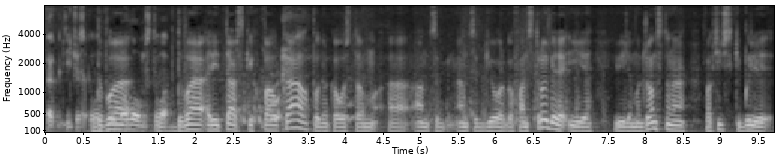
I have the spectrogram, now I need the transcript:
тактического два, дуболомства. Два ритарских полка под руководством а, Анци, Георга фон Стройбеля и Вильяма Джонстона фактически были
